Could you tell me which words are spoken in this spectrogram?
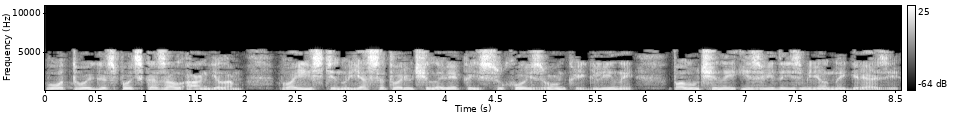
Вот твой Господь сказал ангелам, «Воистину я сотворю человека из сухой звонкой глины, полученной из видоизмененной грязи».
